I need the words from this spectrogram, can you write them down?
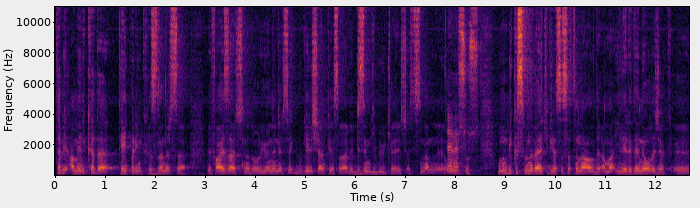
Tabii Amerika'da tapering hızlanırsa ve faiz artışına doğru yönlenirsek bu gelişen piyasalar ve bizim gibi ülkeler açısından e, olumsuz. Bunun bir kısmını belki piyasa satın aldı ama ileride ne olacak? E,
